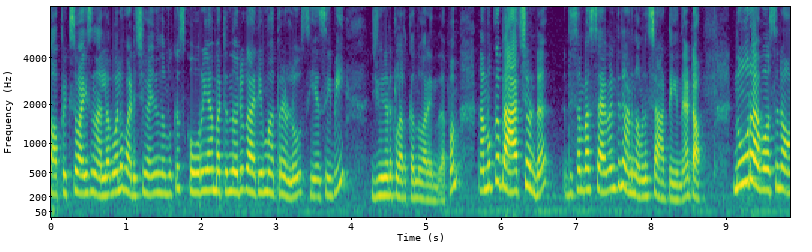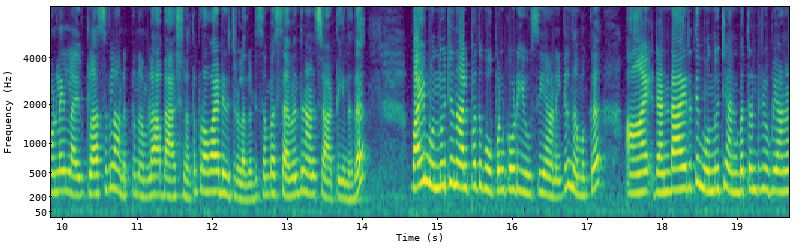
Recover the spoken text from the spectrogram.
ടോപ്പിക്സ് വൈസ് നല്ലപോലെ പഠിച്ചു കഴിഞ്ഞാൽ നമുക്ക് സ്കോർ ചെയ്യാൻ പറ്റുന്ന ഒരു കാര്യം മാത്രമേ ഉള്ളൂ C S B junior clerk എന്ന് പറയുന്നത്. അപ്പം നമുക്ക് ബാച്ച് ഉണ്ട്. ഡിസംബർ സെവൻത്തിനാണ് നമ്മൾ സ്റ്റാർട്ട് ചെയ്യുന്നത് കേട്ടോ. നൂറ് അവേഴ്സിന്റെ ഓൺലൈൻ ലൈവ് ക്ലാസ്സുകളാണ് ഇപ്പോൾ നമ്മൾ ആ ബാച്ചിനകത്ത് പ്രൊവൈഡ് ചെയ്തിട്ടുള്ളത്. ഡിസംബർ സെവൻത്തിനാണ് സ്റ്റാർട്ട് ചെയ്യുന്നത്. വൈ മുന്നൂറ്റി നാൽപ്പത് കൂപ്പൺ കോഡ് യൂസ് ചെയ്യുകയാണെങ്കിൽ നമുക്ക് രണ്ടായിരത്തി മുന്നൂറ്റി അൻപത്തിരണ്ട് രൂപയാണ്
